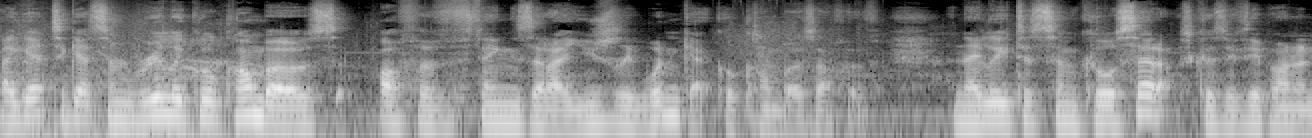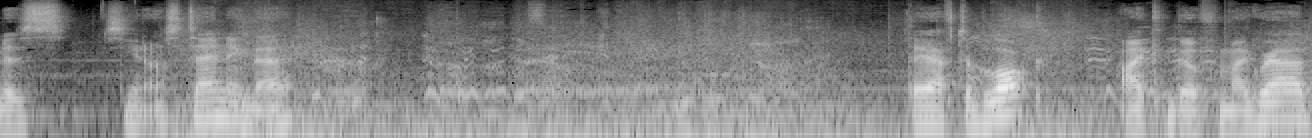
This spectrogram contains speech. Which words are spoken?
I get to get some really cool combos off of things that I usually wouldn't get cool combos off of. And they lead to some cool setups, because if the opponent is, you know, standing there, they have to block, I can go for my grab,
